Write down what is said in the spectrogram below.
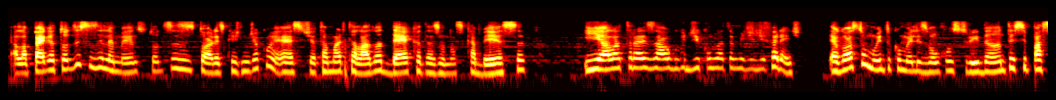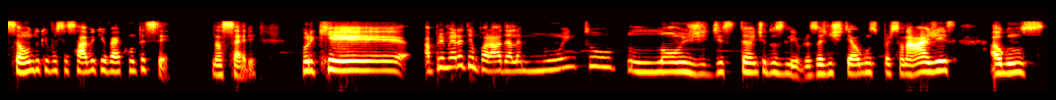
Ela pega todos esses elementos, todas essas histórias que a gente já conhece, já tá martelado há décadas na nossa cabeça, e ela traz algo de completamente diferente. Eu gosto muito como eles vão construir a antecipação do que você sabe que vai acontecer na série. Porque a primeira temporada ela é muito longe, distante dos livros. A gente tem alguns personagens, alguns,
